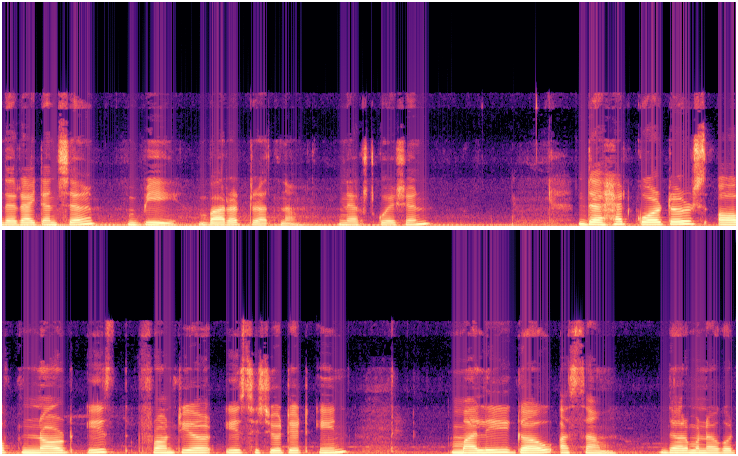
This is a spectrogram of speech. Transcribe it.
The right answer B. Bharat Ratna. Next question. The headquarters of Northeast Frontier is situated in Maligaon, Assam, Dharmanagar,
